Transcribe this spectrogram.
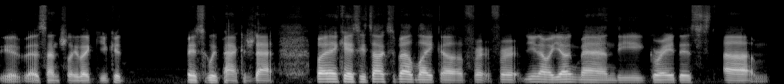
essentially like you could basically package that. But in any case, he talks about like uh, for for you know a young man, the greatest um,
